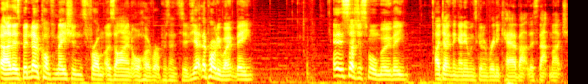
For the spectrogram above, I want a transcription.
Uh, there's been no confirmations from Zion or her representatives yet. There probably won't be. It's such a small movie. I don't think anyone's going to really care about this that much,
